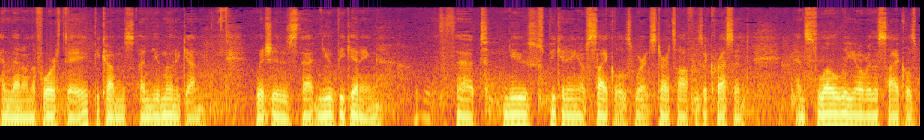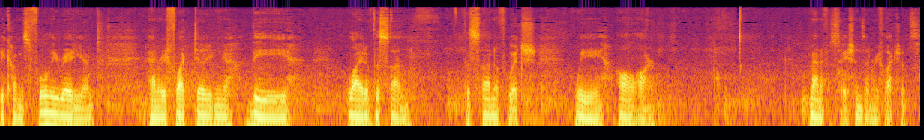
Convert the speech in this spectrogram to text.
And then on the fourth day becomes a new moon again, which is that new beginning, that new beginning of cycles where it starts off as a crescent and slowly over the cycles becomes fully radiant and reflecting the light of the sun, the sun of which we all are manifestations and reflections.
